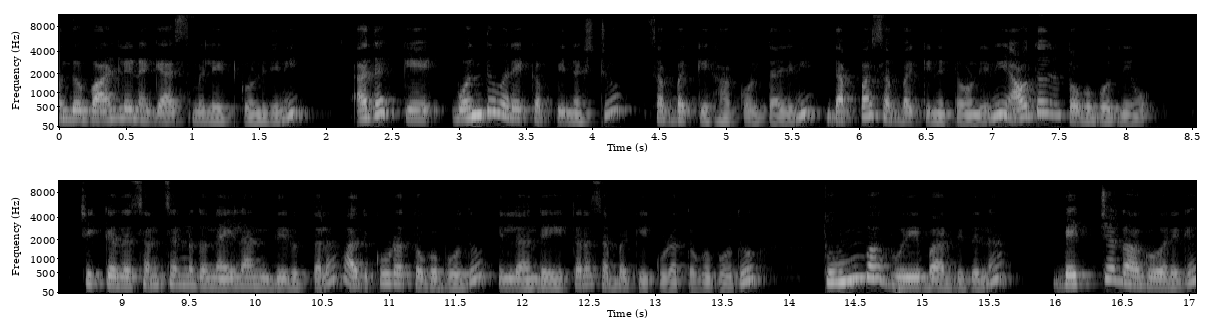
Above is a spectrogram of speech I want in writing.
ಒಂದು ಬಾಣಲೆನ ಗ್ಯಾಸ್ ಮೇಲೆ ಇಟ್ಕೊಂಡಿದ್ದೀನಿ. ಅದಕ್ಕೆ ಒಂದೂವರೆ ಕಪ್ಪಿನಷ್ಟು ಸಬ್ಬಕ್ಕಿ ಹಾಕ್ಕೊಳ್ತಾ ಇದ್ದೀನಿ. ದಪ್ಪ ಸಬ್ಬಕ್ಕಿನೇ ತೊಗೊಂಡಿನಿ ಯಾವುದಾದ್ರೂ ತೊಗೋಬೋದು ನೀವು. ಚಿಕ್ಕದ ಸಣ್ಣ ಸಣ್ಣದು ನೈಲಾನ್ದು ಇರುತ್ತಲ್ಲ, ಅದು ಕೂಡ ತೊಗೋಬೋದು. ಇಲ್ಲಾಂದರೆ ಈ ಥರ ಸಬ್ಬಕ್ಕಿ ಕೂಡ ತೊಗೋಬೋದು. ತುಂಬ ಹುರಿಬಾರ್ದು ಬೆಚ್ಚಗಾಗೋವರೆಗೆ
